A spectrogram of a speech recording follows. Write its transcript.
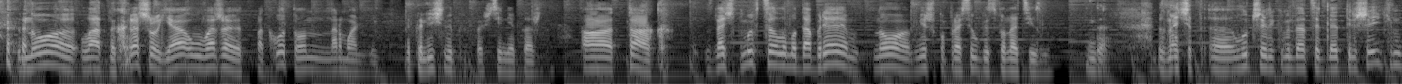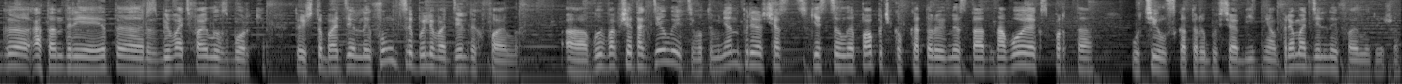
Но ладно, хорошо, я уважаю этот подход, он нормальный. Это личное предпочтение каждого. А, так, значит, мы в целом одобряем, но Миша попросил без фанатизма. Да. Значит, э, лучшая рекомендация для трешейкинга от Андрея это разбивать файлы в сборке. То есть, чтобы отдельные функции были в отдельных файлах. А вы вообще так делаете? Вот у меня, например, сейчас есть целая папочка, в которой вместо одного экспорта утилс, который бы все объединял, прям отдельные файлы лежат.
